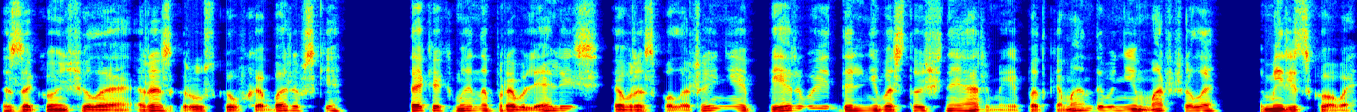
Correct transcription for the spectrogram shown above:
закончила разгрузку в Хабаровске, так как мы направлялись в расположение первой дальневосточной армии под командованием маршала Мерецкого.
